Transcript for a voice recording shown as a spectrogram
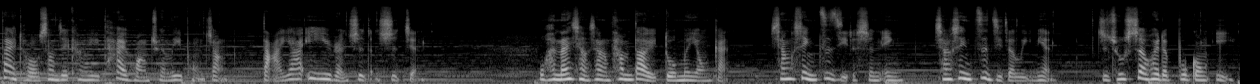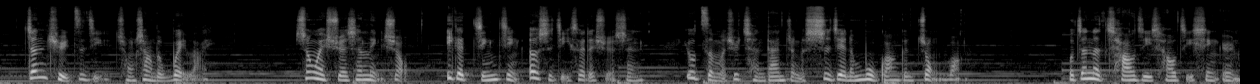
带头上街抗议泰皇权力膨胀、打压异议人士等事件，我很难想象他们到底多么勇敢，相信自己的声音，相信自己的理念，指出社会的不公义，争取自己崇尚的未来。身为学生领袖，一个仅仅二十几岁的学生，又怎么去承担整个世界的目光跟众望？我真的超级超级幸运，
